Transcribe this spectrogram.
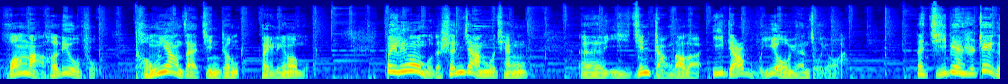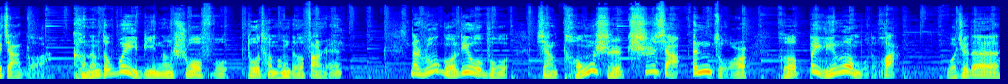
皇马和利物浦同样在竞争贝林厄姆。贝林厄姆的身价目前，呃，已经涨到了一点五亿欧元左右啊。但即便是这个价格啊，可能都未必能说服多特蒙德放人。那如果利物浦，想同时吃下恩佐和贝林厄姆的话，我觉得，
